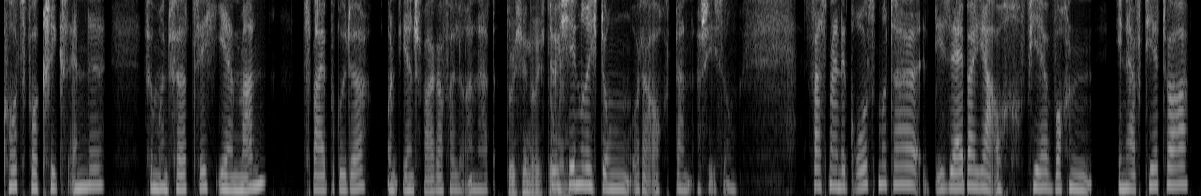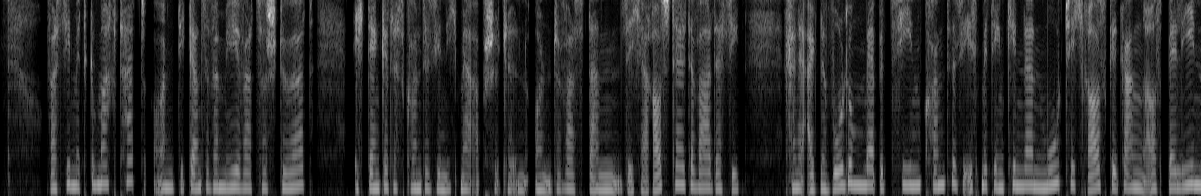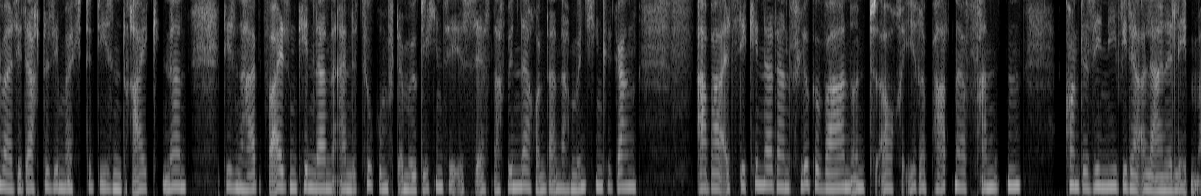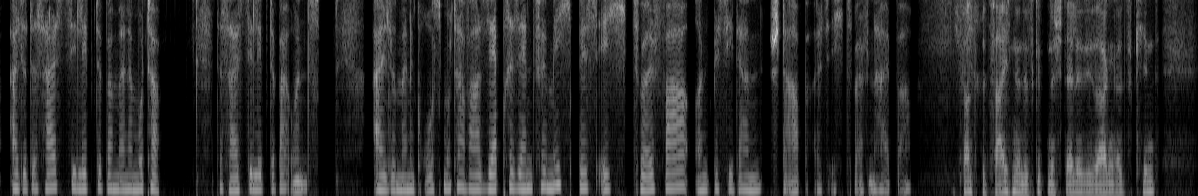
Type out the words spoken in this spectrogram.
kurz vor Kriegsende, 45, ihren Mann, zwei Brüder und ihren Schwager verloren hat. Durch Hinrichtungen. Durch Hinrichtungen oder auch dann Erschießung. Was meine Großmutter, die selber ja auch vier Wochen inhaftiert war, was sie mitgemacht hat und die ganze Familie war zerstört. Ich denke, das konnte sie nicht mehr abschütteln. Und was dann sich herausstellte, war, dass sie keine eigene Wohnung mehr beziehen konnte. Sie ist mit den Kindern mutig rausgegangen aus Berlin, weil sie dachte, sie möchte diesen drei Kindern, diesen halbweisen Kindern eine Zukunft ermöglichen. Sie ist erst nach Windach und dann nach München gegangen. Aber als die Kinder dann flügge waren und auch ihre Partner fanden, konnte sie nie wieder alleine leben. Also das heißt, sie lebte bei meiner Mutter. Das heißt, sie lebte bei uns. Also meine Großmutter war sehr präsent für mich, bis ich zwölf war und bis sie dann starb, als ich zwölfeinhalb war. Ich fand es bezeichnend. Es gibt eine Stelle, Sie sagen als Kind,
